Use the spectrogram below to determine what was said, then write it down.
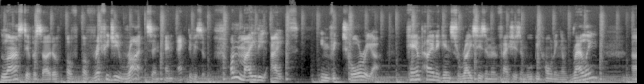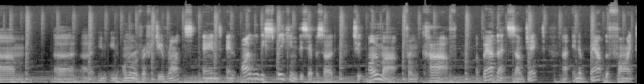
last episode of, of, of refugee rights and, and activism. On May the 8th in Victoria, Campaign Against Racism and Fascism will be holding a rally um, uh, uh, in, in honour of refugee rights, and, and I will be speaking this episode to Omar from CARF about that subject uh, and about the fight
